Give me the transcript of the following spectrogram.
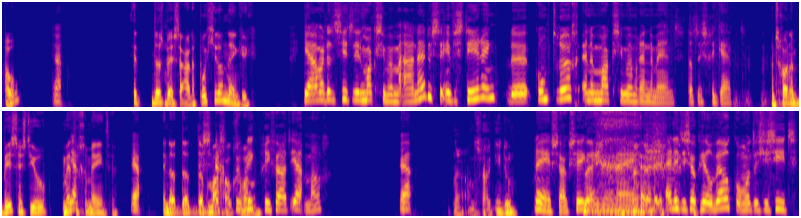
Oh? Ja. Het, dat is best een aardig potje dan, denk ik. Ja, maar dat zit in het maximum aan. Hè? Dus de investering de, komt terug en een maximum rendement. Dat is gegapt. Het is gewoon een business deal met ja. de gemeente. Ja. En dat, dat, dat dus mag ook publiek, gewoon. privaat, ja, mag. Ja. Nou, anders zou ik het niet doen. Nee, dat zou ik zeker nee. niet doen. Nee. nee. En het is ook heel welkom, want als je ziet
